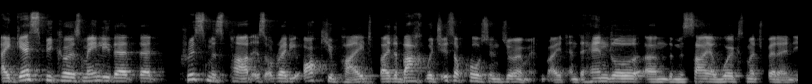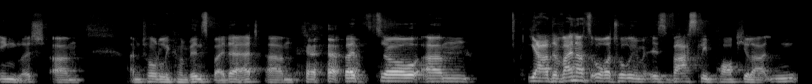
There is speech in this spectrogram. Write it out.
I guess because mainly that that Christmas part is already occupied by the Bach, which is of course in German, right? And the Handel, um, the Messiah works much better in English. Um, I'm totally convinced by that. Um, but so um, yeah, the Weihnachtsoratorium is vastly popular. N-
